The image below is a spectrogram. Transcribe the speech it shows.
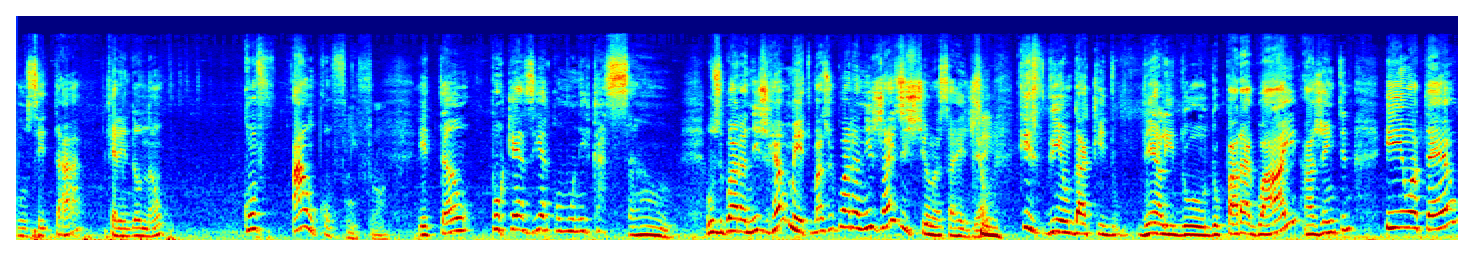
você está, querendo ou não, conf- há um conflito. Confronto. Então, porque havia comunicação. Os guaranis realmente, mas os guaranis já existiam nessa região, Sim. que vinham daqui, do, vem ali do, do Paraguai, Argentina, e iam até o,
